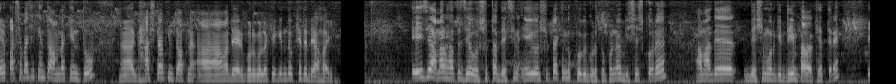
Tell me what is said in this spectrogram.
এর পাশাপাশি কিন্তু আমরা কিন্তু ঘাসটাও কিন্তু আপনার আমাদের গরুগুলোকে কিন্তু খেতে দেওয়া হয়। এই যে আমার হাতে যে ওষুধটা দেখছেন, এই ওষুধটা কিন্তু খুবই গুরুত্বপূর্ণ, বিশেষ করে আমাদের দেশি মুরগির ডিম পাড়ার ক্ষেত্রে। তো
